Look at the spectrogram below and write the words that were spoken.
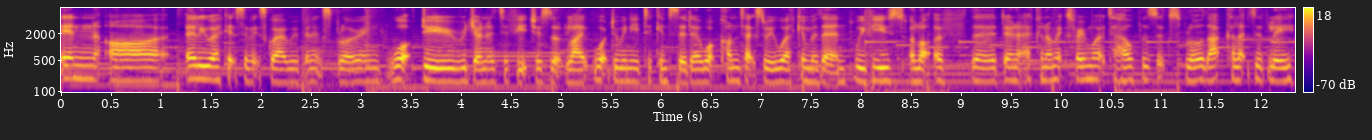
In our early work at Civic Square we've been exploring what do regenerative futures look like, what do we need to consider, what context are we working within. We've used a lot of the donut economics framework to help us explore that collectively.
